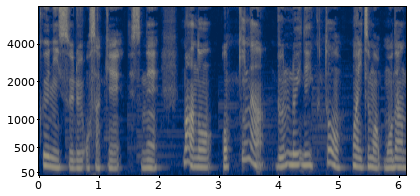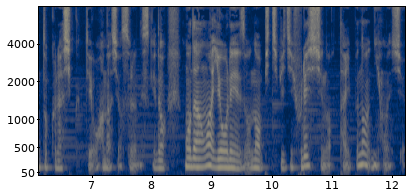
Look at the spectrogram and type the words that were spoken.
クにするお酒ですね。まああの、大きな分類でいくと、まあいつもモダンとクラシックっていうお話をするんですけど、モダンは洋冷蔵のピチピチフレッシュのタイプの日本酒。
